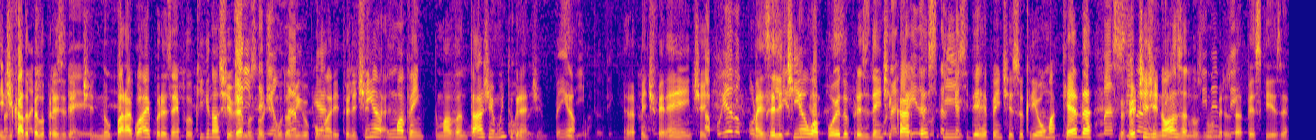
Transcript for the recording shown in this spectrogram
indicado pelo presidente. No Paraguai, por exemplo, o que nós tivemos no último domingo com o Marito? Ele tinha uma, uma vantagem muito grande, bem ampla era bem diferente, mas ele tinha o apoio do presidente Cartes e, de repente, isso criou uma queda vertiginosa nos números da pesquisa.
